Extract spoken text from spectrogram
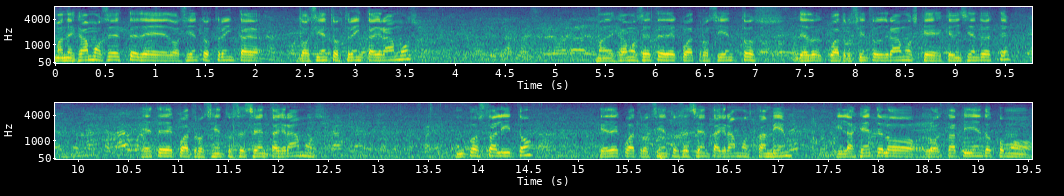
Manejamos este de 230, 230 gramos. Manejamos este de 400, de 400 gramos que, que viene siendo este. Este de 460 gramos. Un costalito que es de 460 gramos también y la gente lo, está pidiendo como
